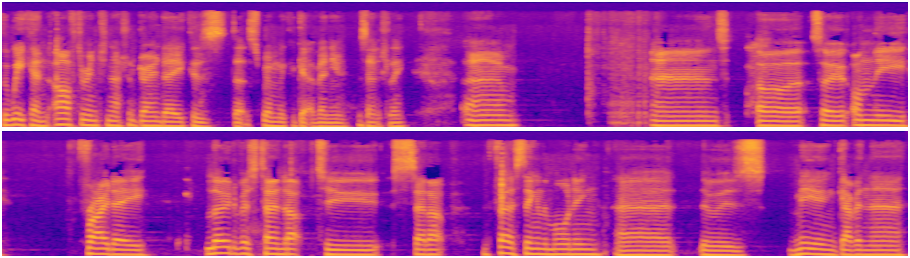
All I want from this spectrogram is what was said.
the weekend after International Drone Day because that's when we could get a venue essentially. Um, and uh, so on the Friday, load of us turned up to set up. First thing in the morning, uh, there was me and Gavin there,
